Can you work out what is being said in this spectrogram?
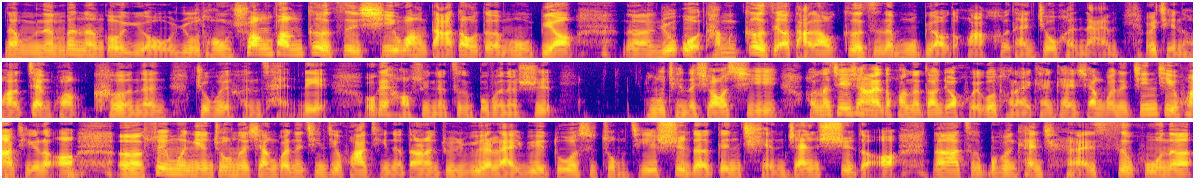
那么，能不能够有如同双方各自希望达到的目标？那如果他们各自要达到各自的目标的话，和谈就很难，而且的话，战况可能就会很惨烈。OK，好，所以呢，这个部分呢是。目前的消息，好，那接下来的话呢，当然就要回过头来看看相关的经济话题了啊。呃，岁末年终呢，相关的经济话题呢，当然就是越来越多是总结式的跟前瞻式的啊。那这个部分看起来似乎呢，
